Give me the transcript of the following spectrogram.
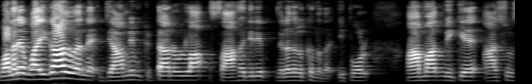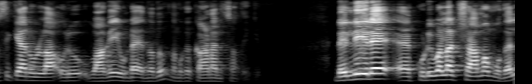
വളരെ വൈകാതെ തന്നെ ജാമ്യം കിട്ടാനുള്ള സാഹചര്യം നിലനിൽക്കുന്നത് ഇപ്പോൾ ആം ആദ്മിക്ക് ആശ്വസിക്കാനുള്ള ഒരു വകയുണ്ട് എന്നതും നമുക്ക് കാണാൻ സാധിക്കും. ഡൽഹിയിലെ കുടിവെള്ള കുടിവെള്ളക്ഷാമം മുതൽ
